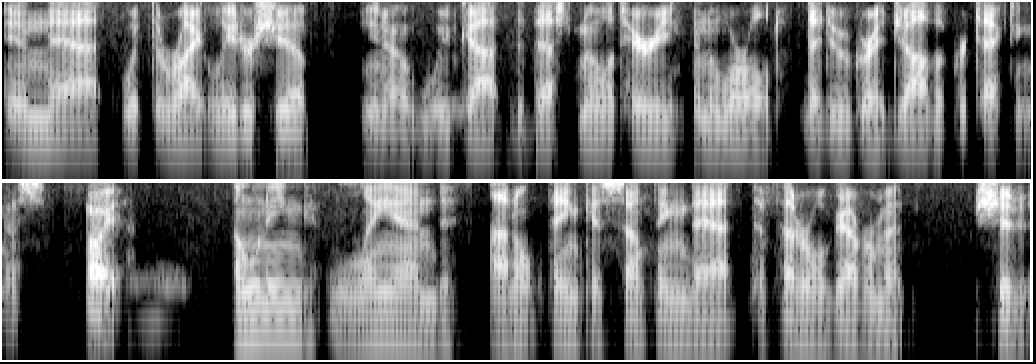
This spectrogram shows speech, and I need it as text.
in that with the right leadership, you know, we've got the best military in the world. They do a great job of protecting us. Oh yeah. Owning land, I don't think is something that the federal government should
